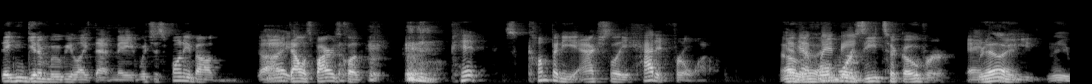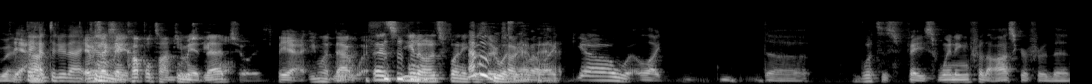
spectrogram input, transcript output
they can get a movie like that made. Which is funny about uh, I- Dallas Buyers Club. Pitt's company actually had it for a while, oh, and Yeah, then really? World War B. Z took over, and Really? he, There you went. Yeah. They had to do that. it was He actually made- a couple times. He with made that choice. But yeah, he went that way. That's you know, it's funny That because they're movie wasn't talking about bad. like yo, like the what's his face winning for the Oscar for the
